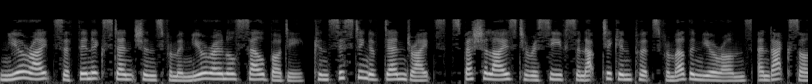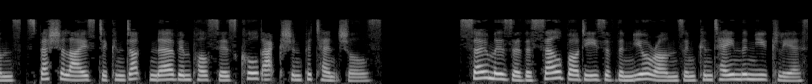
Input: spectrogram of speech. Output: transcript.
Neurites are thin extensions from a neuronal cell body, consisting of dendrites specialized to receive synaptic inputs from other neurons and axons specialized to conduct nerve impulses called action potentials. Somas are the cell bodies of the neurons and contain the nucleus.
